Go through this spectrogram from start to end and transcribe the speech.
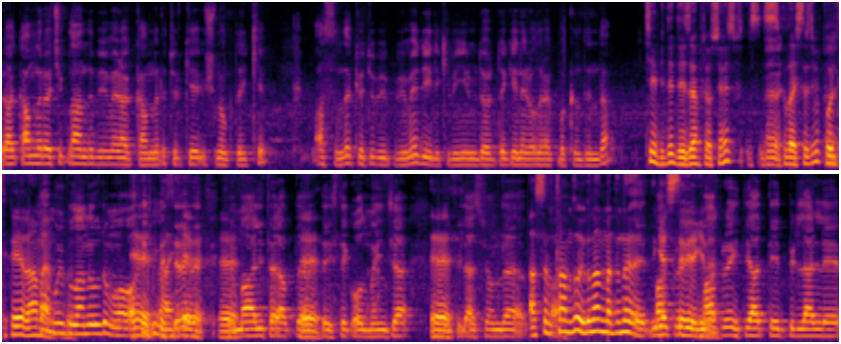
rakamları açıklandı. Büyüme rakamları Türkiye 3.2. Aslında kötü bir büyüme değil 2024'te genel olarak bakıldığında. Ki bir de dezenflasyonist sıkılaştırıcı bir politikaya rağmen. Tam uygulanıldı mı o Evet, ayrı mesele aynen, de. evet, evet. Mali tarafta Evet. destek olmayınca Evet. enflasyonda Asıl tam da uygulanmadığını Evet, gösteriyor gibi. makro ihtiyat tedbirlerle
